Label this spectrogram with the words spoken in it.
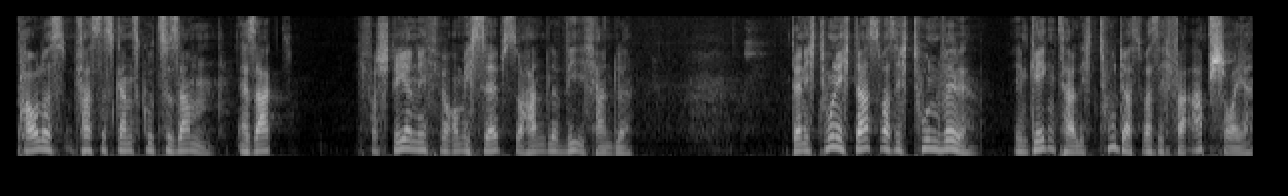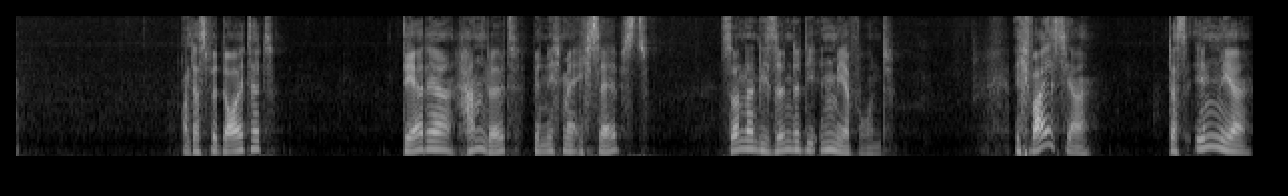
Paulus fasst es ganz gut zusammen. Er sagt, ich verstehe nicht, warum ich selbst so handle, wie ich handle. Denn ich tue nicht das, was ich tun will. Im Gegenteil, ich tue das, was ich verabscheue. Und das bedeutet, der, der handelt, bin nicht mehr ich selbst, sondern die Sünde, die in mir wohnt. Ich weiß ja, dass in mir,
